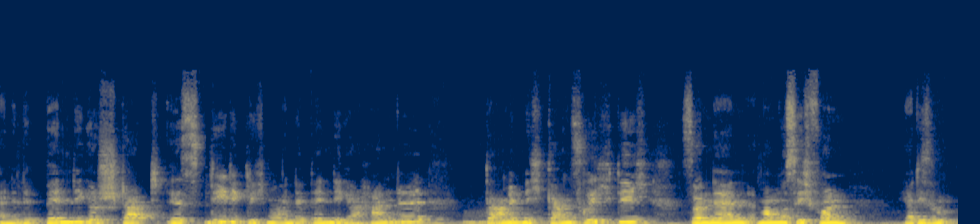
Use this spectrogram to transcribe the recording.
eine lebendige Stadt ist lediglich nur ein lebendiger Handel, damit nicht ganz richtig, sondern man muss sich von ja, diesem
